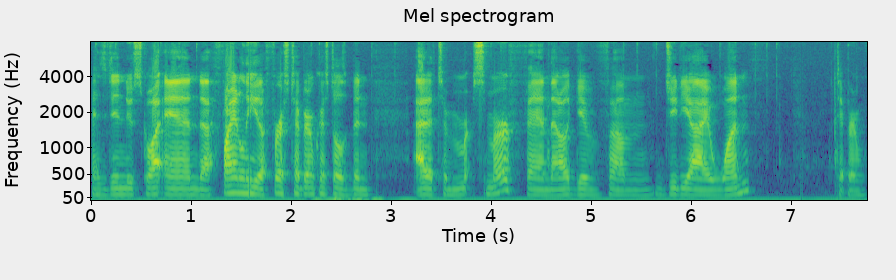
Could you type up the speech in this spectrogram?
As he didn't do squat, and uh, finally the first Tiberium crystal has been added to Smurf, and that'll give um, GDI one Tiberium,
